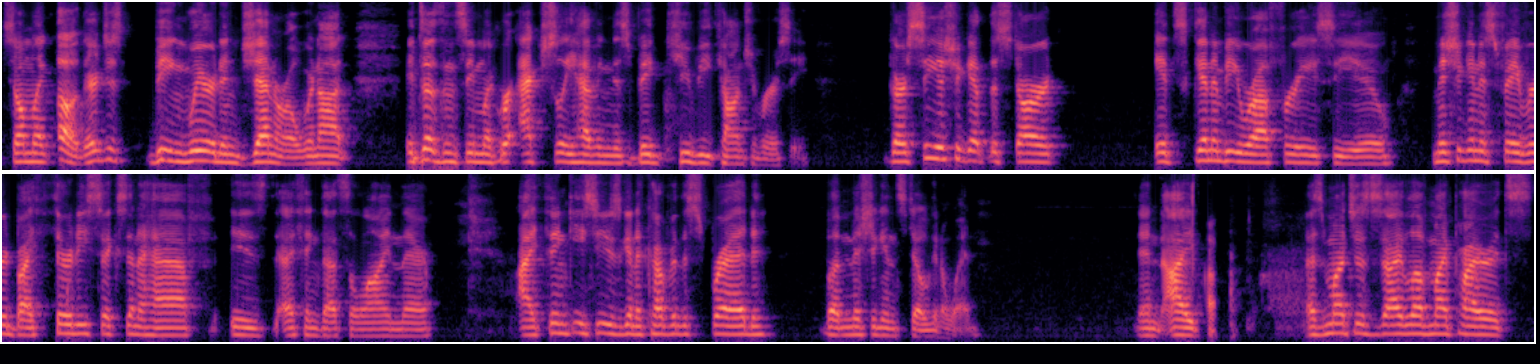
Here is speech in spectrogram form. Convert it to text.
So I'm like, oh, they're just being weird in general. We're not, it doesn't seem like we're actually having this big QB controversy. Garcia should get the start. It's going to be rough for ECU. Michigan is favored by 36 and a half is I think that's the line there. I think ECU is going to cover the spread, but Michigan's still going to win. And I uh. as much as I love my Pirates,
